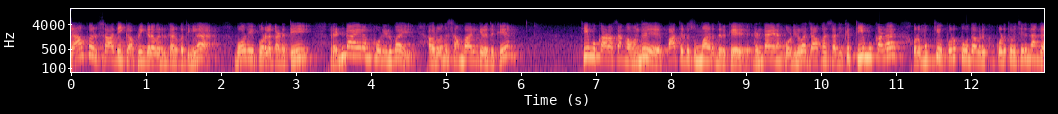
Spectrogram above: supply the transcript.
ஜாஃபர் சாதிக் அப்படிங்கிறவர் இருக்கார் பார்த்தீங்களா போதைப் பொருளை கடத்தி ரெண்டாயிரம் கோடி ரூபாய் அவர் வந்து சம்பாதிக்கிறதுக்கு திமுக அரசாங்கம் வந்து பார்த்துட்டு சும்மா இருந்திருக்கு. ரெண்டாயிரம் கோடி ரூபாய் ஜாஃபர் சாதிக்கு திமுகவில் ஒரு முக்கிய பொறுப்பு வந்து அவருக்கு கொடுத்து வச்சிருந்தாங்க.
